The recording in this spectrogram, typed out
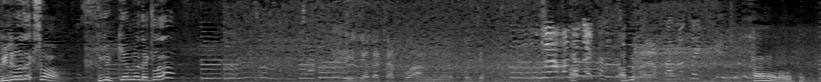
ভিডিওতে দেখছ? তুমি কেমনে দেখলা? এই জায়গা থাকব আমি আপনি হ্যাঁ হ্যাঁ ভালো থাক।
